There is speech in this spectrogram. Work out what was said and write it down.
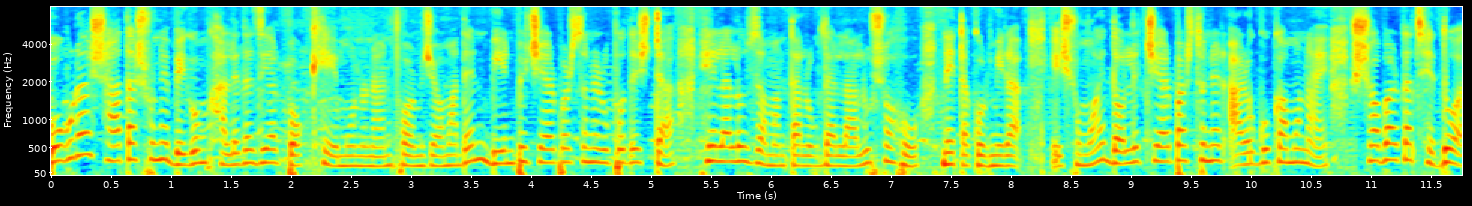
বগুড়া সাত আসনে বেগম খালেদা জিয়ার পক্ষে মনোনয়ন ফর্ম জমা দেন বিএনপির চেয়ারপারসনের উপদেষ্টা হেলালুজ্জামান তালুকদার লালু সহ নেতাকর্মীরা। এ সময় দলের চেয়ারপারসনের আরোগ্য কামনায় সবার কাছে দোয়া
